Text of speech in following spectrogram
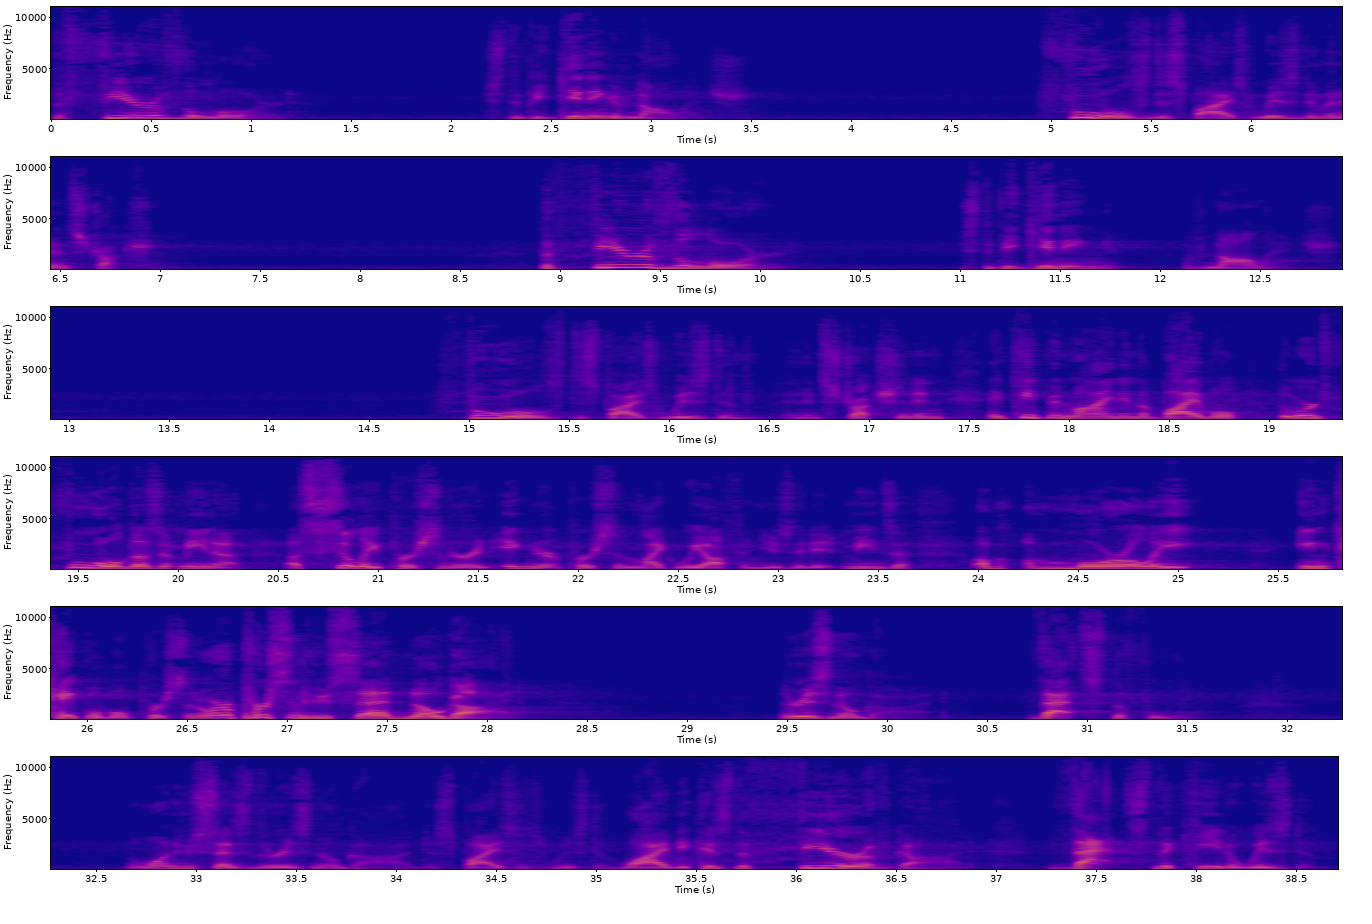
The fear of the Lord is the beginning of knowledge. Fools despise wisdom and instruction. The fear of the Lord is the beginning of knowledge fools despise wisdom and instruction. And, and keep in mind, in the Bible, the word fool doesn't mean a, a silly person or an ignorant person like we often use it. It means a, a, a morally incapable person or a person who said, No God. There is no God. That's the fool. The one who says there is no God despises wisdom. Why? Because the fear of God, that's the key to wisdom.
